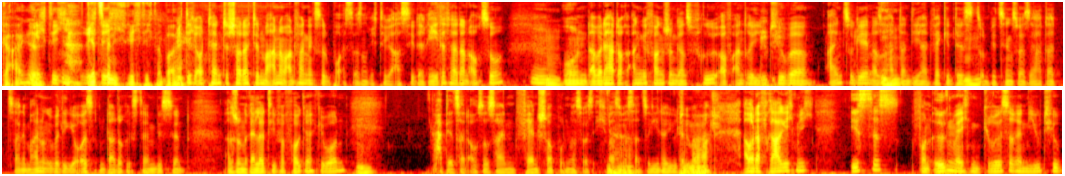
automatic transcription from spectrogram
geil. Richtig, richtig, Jetzt bin ich richtig dabei. richtig authentisch. Schaut euch den mal an. Am Anfang denkst du, boah, ist das ein richtiger Assi, der redet halt dann auch so. Mhm. Und aber der hat auch angefangen, schon ganz früh auf andere YouTuber einzugehen. Also Mhm. hat dann die halt weggedisst Mhm. und beziehungsweise hat halt seine Meinung über die geäußert und dadurch ist er ein bisschen, also schon relativ erfolgreich geworden. Mhm. Hat jetzt halt auch so seinen Fanshop und was weiß ich was, Ja, was halt so jeder Der YouTuber macht. Aber da frage ich mich, ist es von irgendwelchen größeren YouTube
